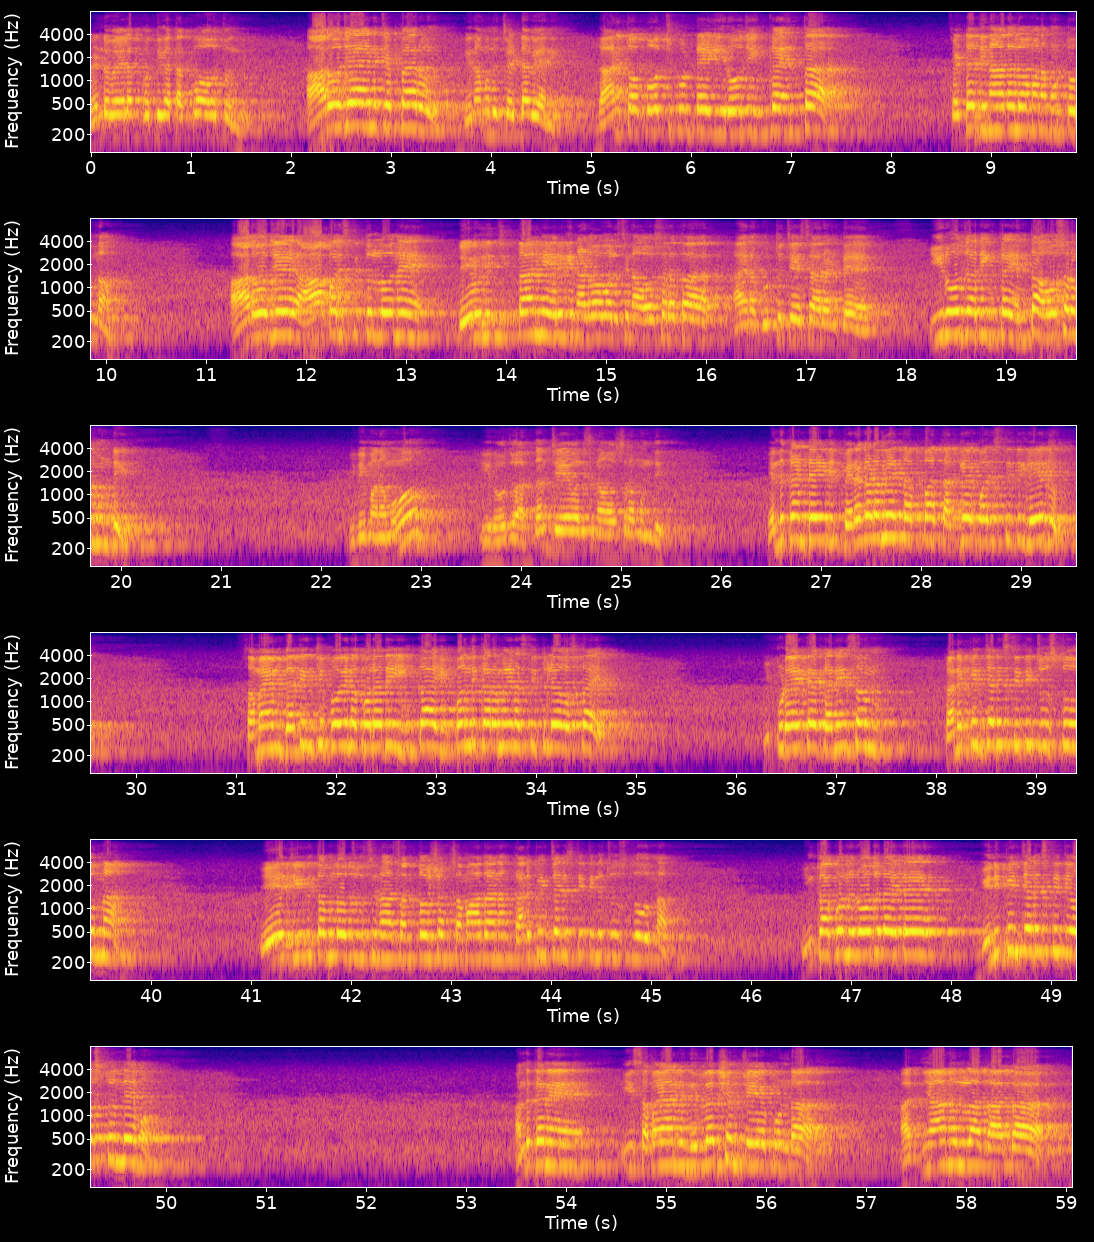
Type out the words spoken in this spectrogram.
రెండు వేల కొద్దిగా తక్కువ అవుతుంది. ఆ రోజే ఆయన చెప్పారు దినములు చెడ్డవి అని. దానితో పోల్చుకుంటే ఈరోజు ఇంకా ఎంత చెడ్డ దినాలలో మనం ఉంటున్నాం. ఆ రోజే ఆ పరిస్థితుల్లోనే దేవుని చిత్తాన్ని ఎరిగి నడవవలసిన అవసరత ఆయన గుర్తు చేశారంటే ఈరోజు అది ఇంకా ఎంత అవసరం ఉంది? ఇది మనము ఈరోజు అర్థం చేయవలసిన అవసరం ఉంది. ఎందుకంటే ఇది పెరగడమే తప్ప తగ్గే పరిస్థితి లేదు. సమయం గతించిపోయిన కొలది ఇంకా ఇబ్బందికరమైన స్థితిలే వస్తాయి. ఇప్పుడైతే కనీసం కనిపించని స్థితి చూస్తూ ఉన్నాం. ఏ జీవితంలో చూసినా సంతోషం సమాధానం కనిపించని స్థితిని చూస్తూ ఉన్నాం. ఇంకా కొన్ని రోజులైతే వినిపించని స్థితి వస్తుందేమో. అందుకనే ఈ సమయాన్ని నిర్లక్ష్యం చేయకుండా అజ్ఞానుల్లా కాక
